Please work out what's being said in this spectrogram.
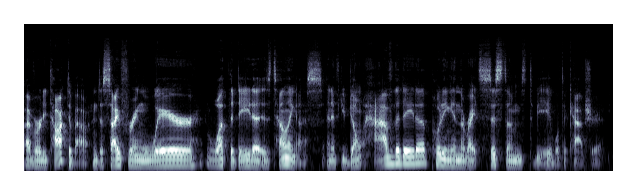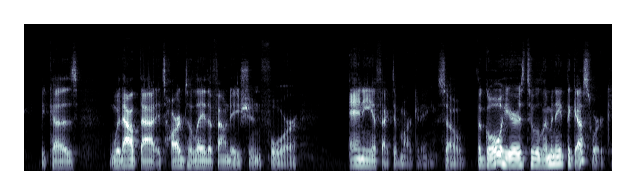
I've already talked about and deciphering where what the data is telling us. And if you don't have the data, putting in the right systems to be able to capture it. Because without that, it's hard to lay the foundation for any effective marketing. So the goal here is to eliminate the guesswork.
